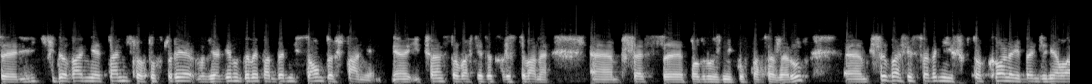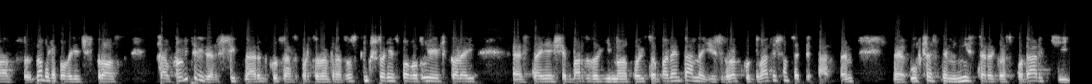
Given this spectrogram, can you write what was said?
zlikwidowanie tanich lotów, które jak wiemy w dobie pandemii są dość tanie i często właśnie wykorzystywane przez podróżników, pasażerów, czy właśnie sprawienie, iż to kolej będzie miała, no można powiedzieć wprost, całkowity leadership na rynku transportowym francuskim, czy to nie spowoduje, iż kolej staje się bardzo drogim monopolistą. Pamiętamy, iż w roku 2015 ówczesny minister gospodarki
